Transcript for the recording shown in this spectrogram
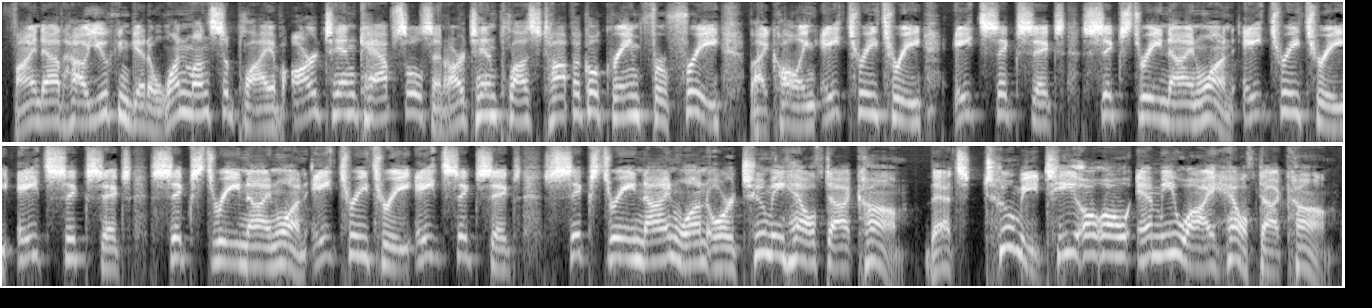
Find out how you can get a one month supply of R10 capsules and R10 Plus topical cream for free by calling 833-866-6391. 833-866-6391. 833-866-6391 or ToomeyHealth.com. That's Toomey, T-O-O-M-E-Y health.com.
